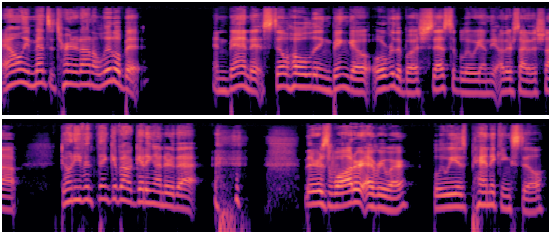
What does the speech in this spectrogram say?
I only meant to turn it on a little bit. And Bandit, still holding Bingo over the bush, says to Bluey on the other side of the shop, Don't even think about getting under that. there is water everywhere. Bluey is panicking still.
